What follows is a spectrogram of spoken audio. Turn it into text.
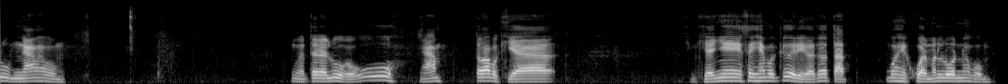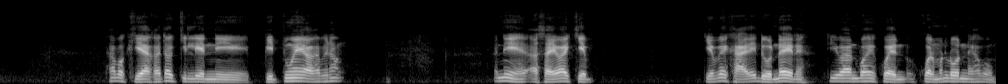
ลูกงามครับผมเหมือนแต่ละลูกก็โอ้งามแต่ว่าเขียเขียเนี่ยใส่แฮมเบอร์เกอร์ดิเขาเจ้าตัดว่าให้ควรมันล้นครับผม ถ้าบักเขียเขาเจ้ากินเลนนี่ ปิดหน่วยเอาครับพี่น้อง อันนี้อาศัยว่าเก็บ เก็บไว้ขายได้โดนได้เนี่ย ที่บ้านบ่ให้ควรควรมันล้นนะครับผม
